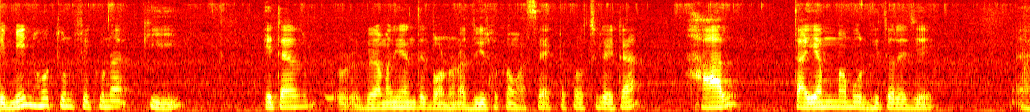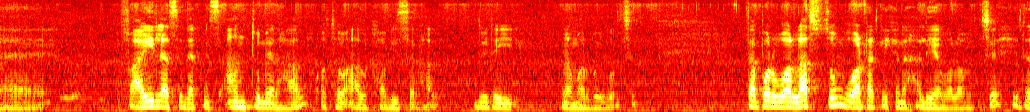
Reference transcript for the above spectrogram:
এই মিনহু তুনফিকুনা কি? এটার গ্রামানিয়ানদের বর্ণনা দুই রকম আছে। একটা হচ্ছিল এটা হাল, তাইয়াম্মামুর ভিতরে যে ফাইল আছে দ্যাট মিনস আন্তুমের হাল অথবা আল খাবিসের হাল, দুইটাই গ্রামার বই বলছে। তারপর ওয়া লাস্তুম, ওয়াটাকে এখানে হালিয়া বলা হচ্ছে, এটা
